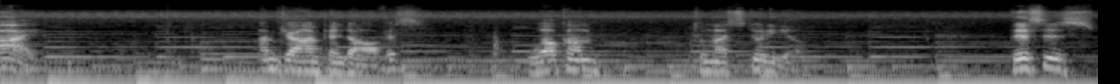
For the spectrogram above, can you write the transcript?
Hi, I'm John Pendarvis. Welcome to my studio. This is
